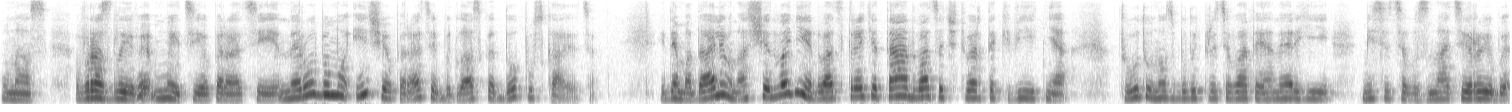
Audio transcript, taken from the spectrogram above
у нас вразливе, ми ці операції не робимо, інші операції, будь ласка, допускаються. Йдемо далі. У нас ще два дні: 23 та 24 квітня. Тут у нас будуть працювати енергії місяця в знаці риби,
